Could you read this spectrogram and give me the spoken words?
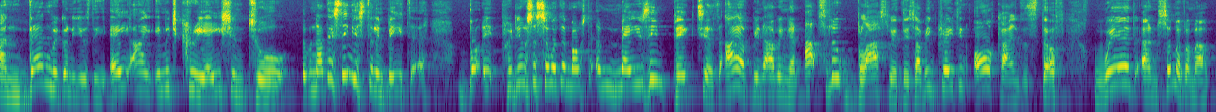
And then we're going to use the AI image creation tool. Now, this thing is still in beta, but it produces some of the most amazing pictures. I have been having an absolute blast with this. I've been creating all kinds of stuff, weird, and some of them are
